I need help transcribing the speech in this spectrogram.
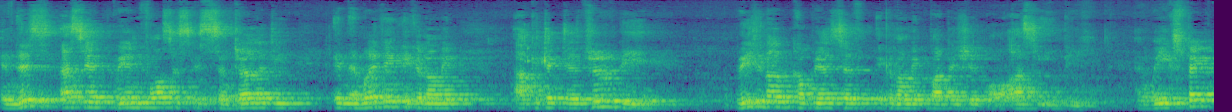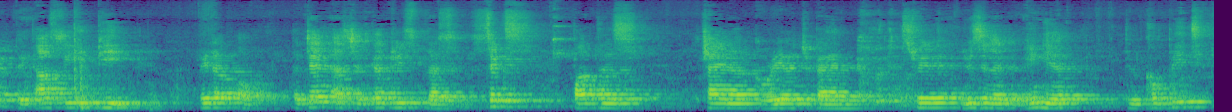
In this, ASEAN reinforces its centrality in emerging economic architecture through the Regional Comprehensive Economic Partnership, or RCEP. And we expect the RCEP made up of the 10 ASEAN countries plus six partners, China, Korea, Japan, Australia, New Zealand, and India, to complete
